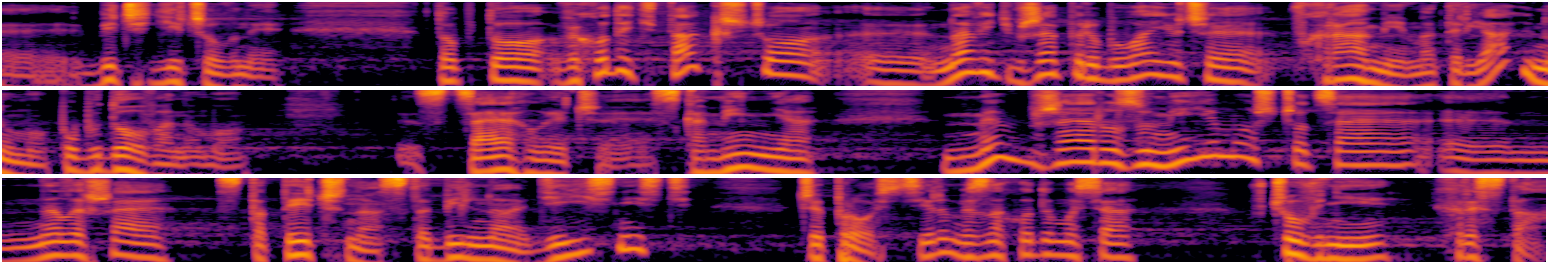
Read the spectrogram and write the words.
е, бічні човни. Тобто виходить так, що е, навіть вже перебуваючи в храмі матеріальному, побудованому, з цегли чи з каміння, ми вже розуміємо, що це е, не лише статична, стабільна дійсність чи простір. Ми знаходимося в човні Христа.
